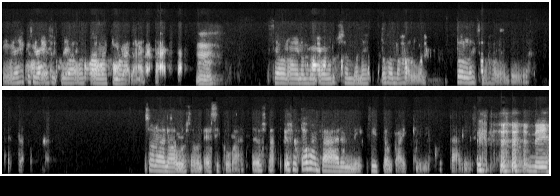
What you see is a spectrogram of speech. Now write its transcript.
mun ehkä se esikuva on aina kivellä, että mm. Se on aina mun ollut semmoinen, että tohon mä haluan, tolleksi mä haluan tulla. Että se on aina ollut semmoinen esikuva, että jos mä, jos mä tohon päädyn, niin sitten on kaikki niin täydellistä. niin.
